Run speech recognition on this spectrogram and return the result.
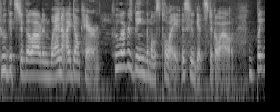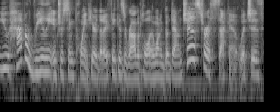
who gets to go out and when, I don't care whoever's being the most polite is who gets to go out. But you have a really interesting point here that I think is a rabbit hole I want to go down just for a second, which is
